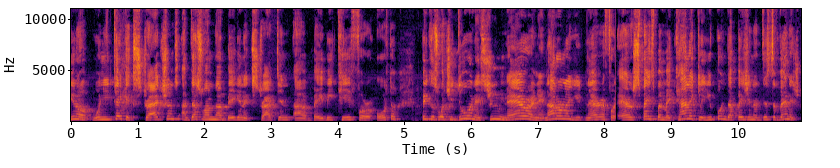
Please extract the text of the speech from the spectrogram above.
you know, when you take extractions, and that's why I'm not big in extracting uh, baby teeth for ortho, because what you're doing is you're narrowing it. Not only you narrowing for air space, but mechanically you're putting that patient at disadvantage.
